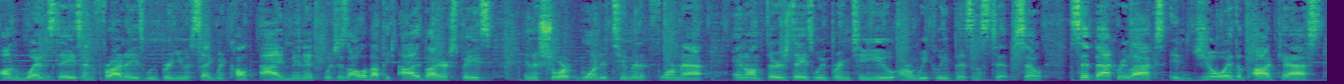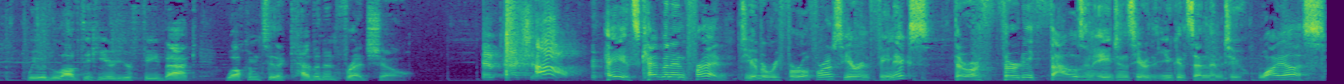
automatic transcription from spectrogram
On Wednesdays and Fridays, we bring you a segment called iMinute, which is all about the iBuyer space in a short one to two minute format. And on Thursdays, we bring to you our weekly business tips. So sit back, relax, enjoy the podcast. We would love to hear your feedback. Welcome to the Kevin and Fred Show. And action. Ow! Hey, it's Kevin and Fred. Do you have a referral for us here in Phoenix? There are 30,000 agents here that you could send them to. Why us?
